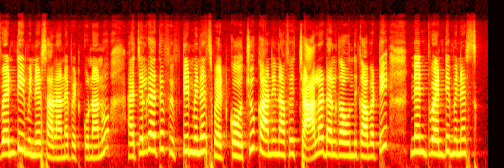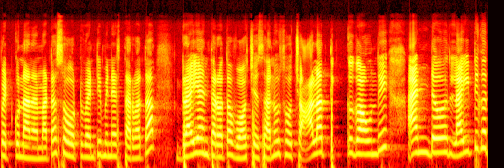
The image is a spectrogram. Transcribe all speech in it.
ట్వంటీ మినిట్స్ అలానే పెట్టుకున్నాను. యాక్చువల్గా అయితే ఫిఫ్టీన్ మినిట్స్ పెట్టుకోవచ్చు కానీ నా ఫేస్ చాలా డల్గా ఉంది కాబట్టి నేను ట్వంటీ మినిట్స్ పెట్టుకున్నాను అనమాట సో ట్వంటీ మినిట్స్ తర్వాత డ్రై అయిన తర్వాత వాష్ చేశాను. సో చాలా థిక్గా ఉంది. అండ్ లైట్గా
